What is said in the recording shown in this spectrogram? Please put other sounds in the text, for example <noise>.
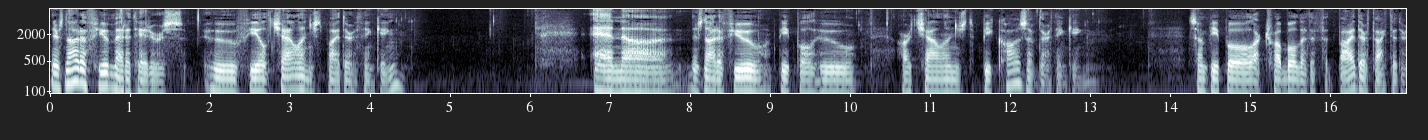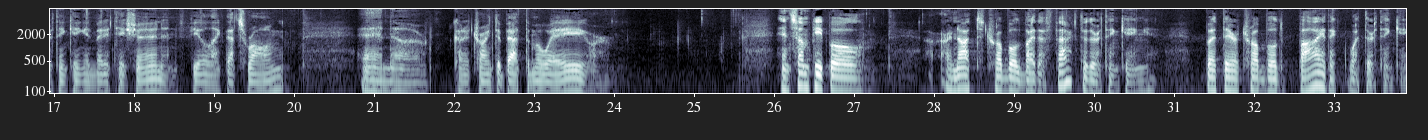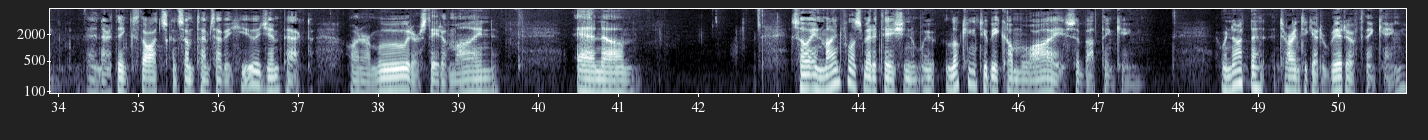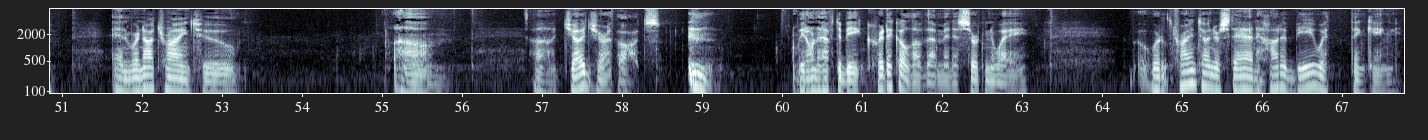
There's not a few meditators who feel challenged by their thinking and uh, there's not a few people who are challenged because of their thinking. Some people are troubled by their fact that they're thinking in meditation and feel like that's wrong and uh, kind of trying to bat them away or and some people are not troubled by the fact that they're thinking but they're troubled by the, what they're thinking and I think thoughts can sometimes have a huge impact on our mood, our state of mind, and um, so in mindfulness meditation, we're looking to become wise about thinking. We're not trying to get rid of thinking, and we're not trying to um, uh, judge our thoughts. <clears throat> we don't have to be critical of them in a certain way we're trying to understand how to be with thinking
